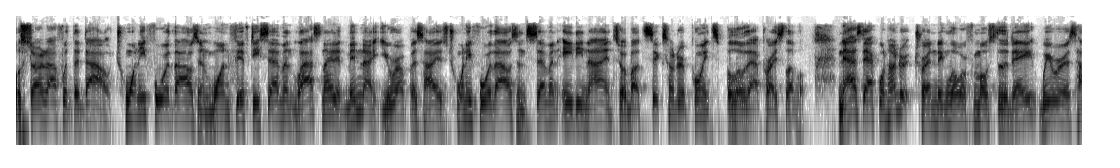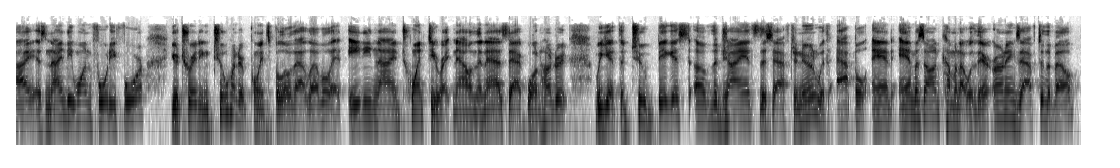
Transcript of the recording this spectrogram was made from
We'll start it off with the Dow, 24,157. Last night at midnight, you were up as high as 24,789, so about 600 points below that price level. NASDAQ 100 trending lower for most of the day. We were as high as 91.44. You're trading 200 points below that level at 89.20 right now in the NASDAQ 100. We get the two biggest of the giants this afternoon with Apple and Amazon coming out with their earnings after the bell.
